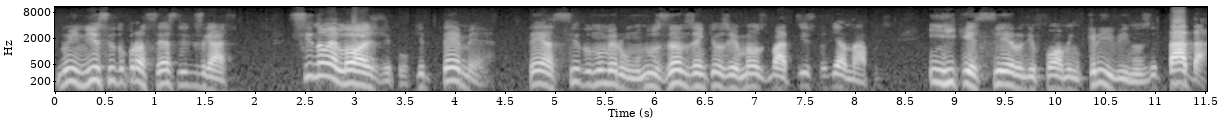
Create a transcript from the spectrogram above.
no início do processo de desgaste. Se não é lógico que Temer tenha sido o número um nos anos em que os irmãos Batista de Anápolis enriqueceram de forma incrível e inusitada,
